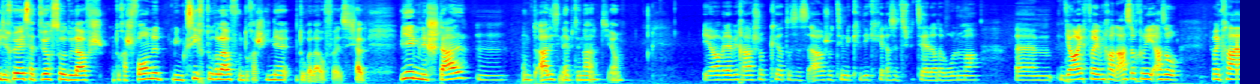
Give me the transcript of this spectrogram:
Bei den Kühen ist es halt wirklich so, du, laufst, du kannst vorne mit dem Gesicht durchlaufen und du kannst hinten durchlaufen. Es ist halt wie in einem Stall und alle sind nebeneinander, ja. Ja, weil habe ich auch schon gehört, dass es auch schon ziemlich Kritik gibt, also jetzt speziell an der Ulma. Ähm, ja, ich frage mich halt auch so ein bisschen, also ich meine, klar,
